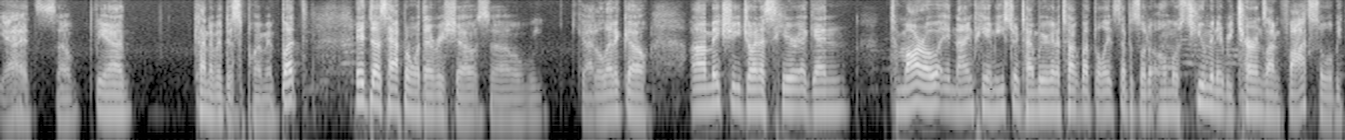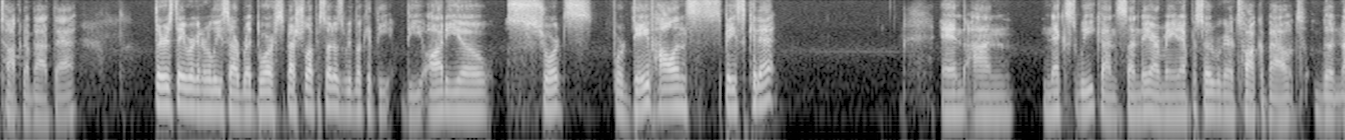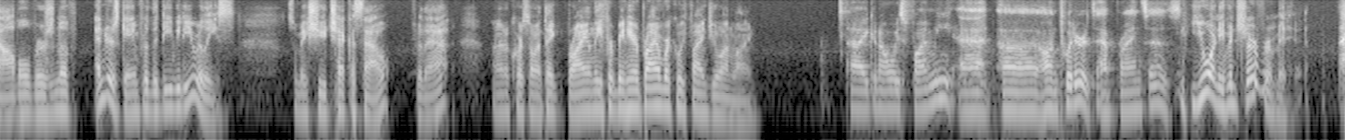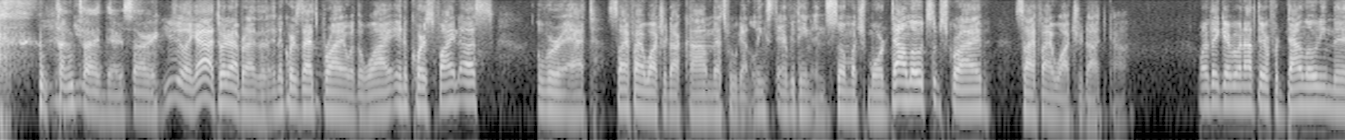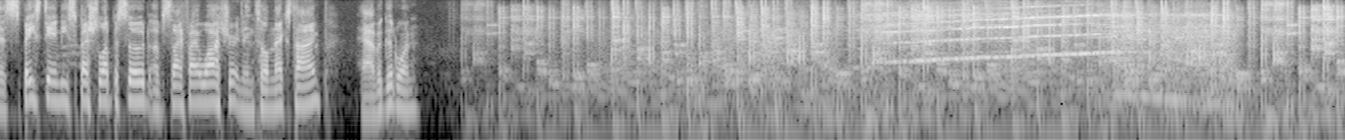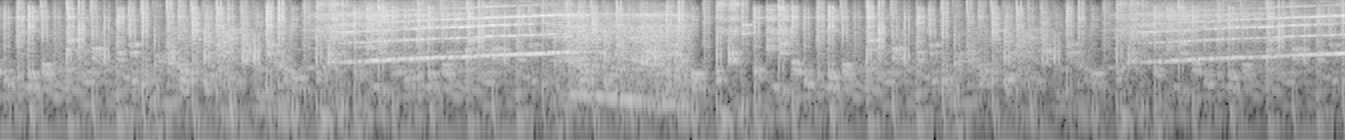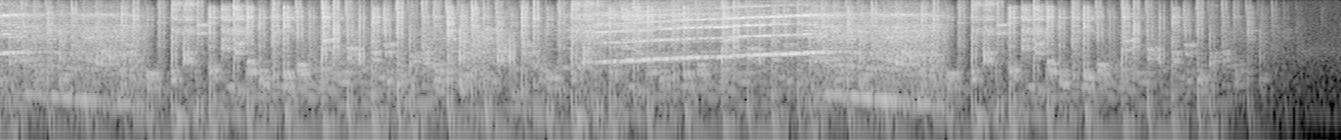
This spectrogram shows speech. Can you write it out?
Yeah, it's so yeah, kind of a disappointment, but it does happen with every show, so we got to let it go. Uh, make sure you join us here again tomorrow at 9 p.m. Eastern time. We're going to talk about the latest episode of Almost Human. It returns on Fox, so we'll be talking about that. Thursday, we're going to release our Red Dwarf special episode as we look at the the audio shorts for Dave Hollins' Space Cadet. And on next week on Sunday, our main episode, we're going to talk about the novel version of Ender's Game for the DVD release. So make sure you check us out for that. And of course, I want to thank Bryan Lee for being here. Bryan, where can we find you online? Uh, you can always find me at uh, on Twitter. It's at Bryan says. You weren't even sure for a minute. Tongue tied there. Sorry. Usually, like, ah, Twitter at Bryan. Says. And of course, that's Bryan with a Y. And of course, find us over at sci fi watcher.com. That's where we got links to everything and so much more. Download, subscribe, sci fi watcher.com. I want to thank everyone out there for downloading the Space Dandy special episode of Sci Fi Watcher. And until next time, have a good one.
